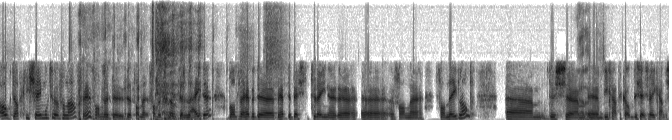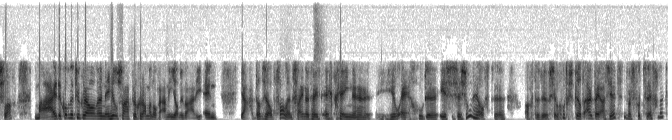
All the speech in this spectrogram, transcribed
ook dat cliché moeten we vanaf. Hè, van, de, van, de, van het grote lijden. Want we hebben de, we hebben de beste trainer eh, eh, van, eh, van Nederland. Ehm, dus ehm, Ja, eh, klopt. die gaat de komende zes weken aan de slag. Maar er komt natuurlijk wel een heel zwaar programma nog aan in januari. En ja, dat is wel opvallend. Feyenoord heeft echt geen heel erg goede eerste seizoenhelft achter de rug. Ze hebben goed gespeeld uit bij AZ. Dat was voortreffelijk.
